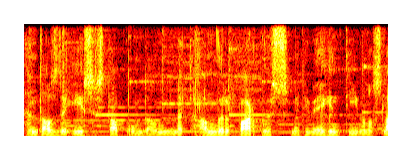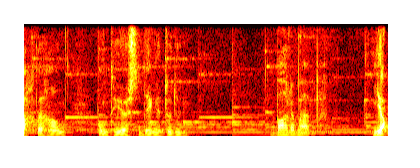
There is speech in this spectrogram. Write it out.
En dat is de eerste stap om dan met andere partners, met je eigen team aan de slag te gaan om de juiste dingen te doen. Bottom-up. Ja.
